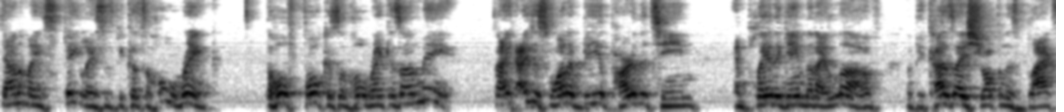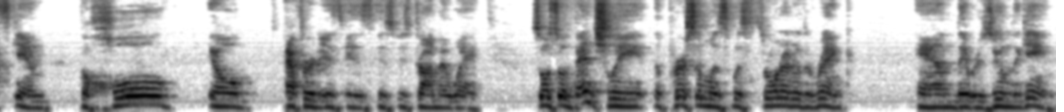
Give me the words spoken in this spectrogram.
down at my skate laces because the whole rink, the whole focus of the whole rink is on me. I, I just want to be a part of the team and play the game that I love. But because I show up in this black skin, the whole you know effort is is is, is drawn my way. So so eventually the person was was thrown out of the rink and they resumed the game.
